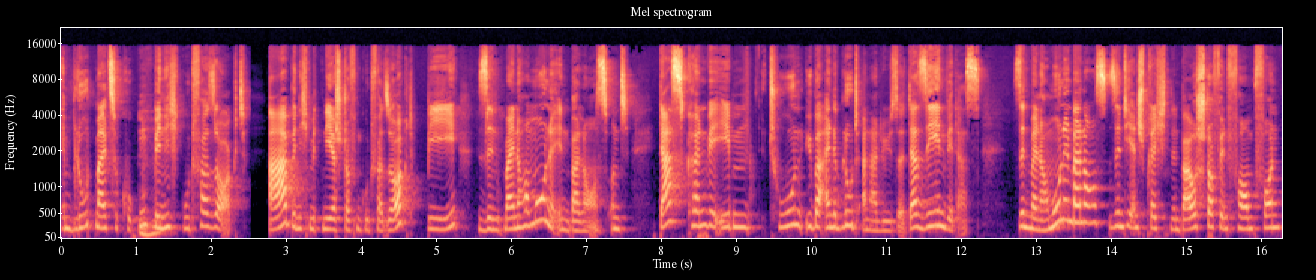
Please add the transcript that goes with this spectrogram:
im Blut mal zu gucken, mhm. bin ich gut versorgt. A, bin ich mit Nährstoffen gut versorgt. B, sind meine Hormone in Balance. Und das können wir eben tun über eine Blutanalyse. Da sehen wir das. Sind meine Hormone in Balance? Sind die entsprechenden Baustoffe in Form von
